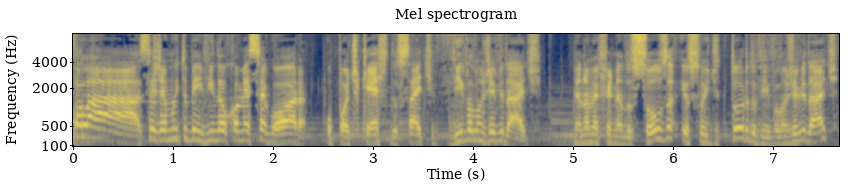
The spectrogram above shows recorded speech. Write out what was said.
Olá, seja muito bem-vindo ao Comece Agora, o podcast do site Viva Longevidade. Meu nome é Fernando Souza, eu sou editor do Viva Longevidade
